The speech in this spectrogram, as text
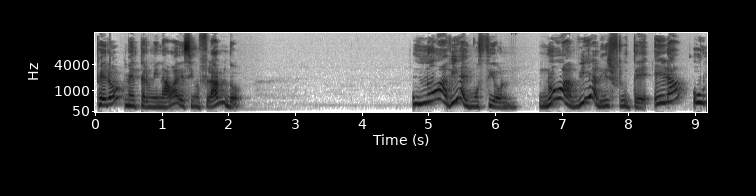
pero me terminaba desinflando. No había emoción, no había disfrute, era un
